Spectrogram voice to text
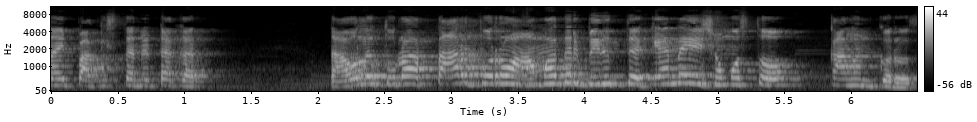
নাই পাকিস্তানের টাকার। তাহলে তোরা তারপরও আমাদের বিরুদ্ধে কেন এই সমস্ত কানুন করস?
